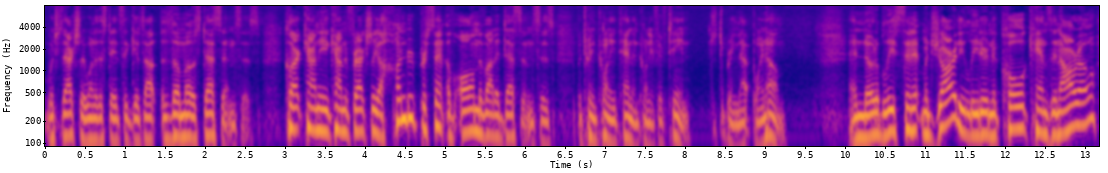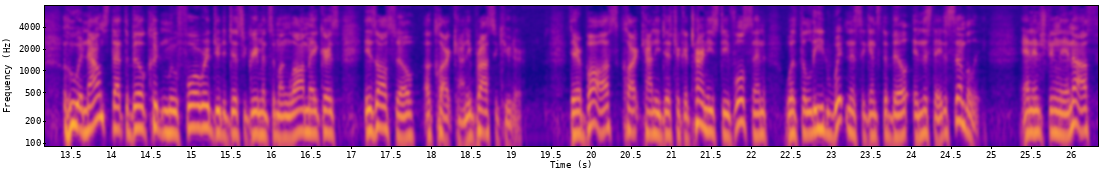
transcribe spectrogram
which is actually one of the states that gives out the most death sentences. Clark County accounted for actually 100% of all Nevada death sentences between 2010 and 2015, just to bring that point home. And notably, Senate Majority Leader Nicole Cannizzaro, who announced that the bill couldn't move forward due to disagreements among lawmakers, is also a Clark County prosecutor. Their boss, Clark County District Attorney Steve Wolfson, was the lead witness against the bill in the state assembly. And interestingly enough,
